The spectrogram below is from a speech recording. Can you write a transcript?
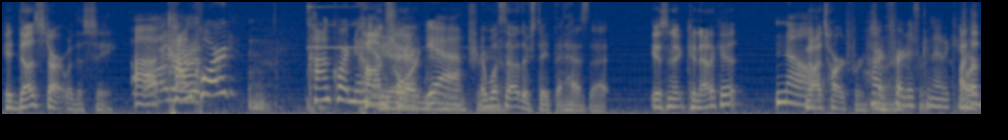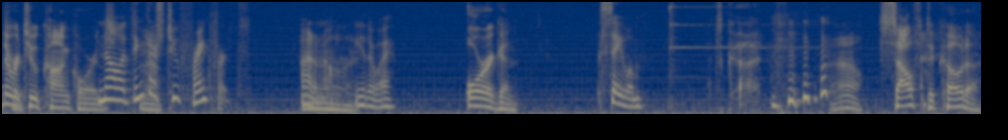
It does start with a C. Uh, Concord? Concord, New Concord, Hampshire. New yeah. Hampshire, And what's the other state that has that? Isn't it Connecticut? No. No, it's Hartford. Sorry, Hartford is Connecticut. I thought there were two Concords. No, I think there's two Frankfurts. I don't know. Either way. Oregon. Salem. That's good. wow. South Dakota.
